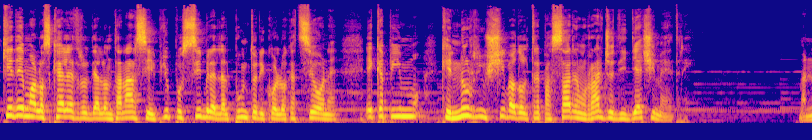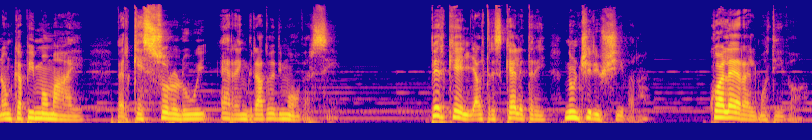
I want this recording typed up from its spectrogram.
Chiedemmo allo scheletro di allontanarsi il più possibile dal punto di collocazione e capimmo che non riusciva ad oltrepassare un raggio di 10 metri. Ma non capimmo mai perché solo lui era in grado di muoversi. Perché gli altri scheletri non ci riuscivano? Qual era il motivo?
